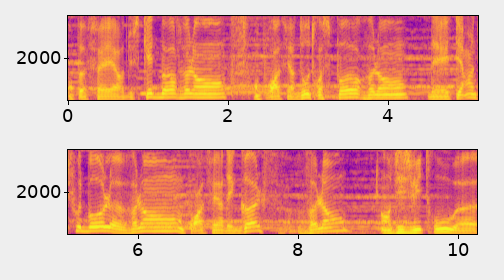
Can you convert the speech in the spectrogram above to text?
on peut faire du skateboard volant, on pourra faire d'autres sports volants, des terrains de football euh, volants, on pourra faire des golfs volants en 18 trous euh,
